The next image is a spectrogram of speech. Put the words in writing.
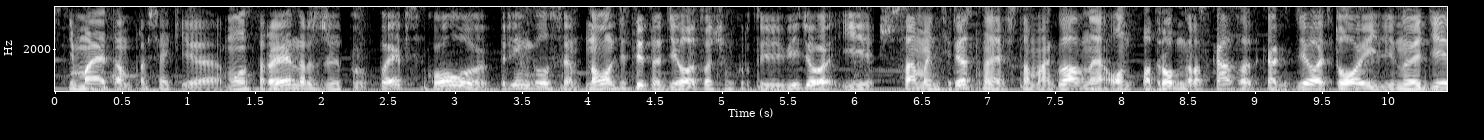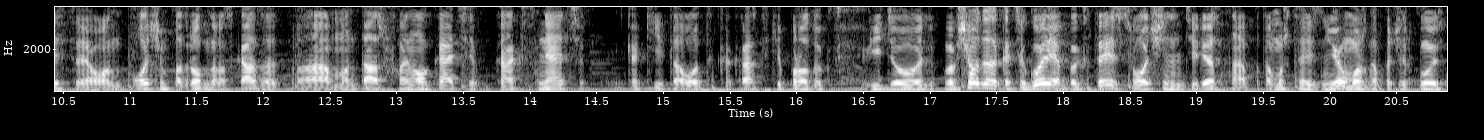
Снимает там про всякие Monster Energy, Pepsi, Колу, Pringles ы. Но он действительно делает очень крутые видео. И что самое интересное, что самое главное, он подробно рассказывает, как сделать то или иное действие. Он очень подробно рассказывает про монтаж в Final Cut, как снять какие-то вот как раз-таки продукт видео. Вообще вот эта категория бэкстейдж очень интересная, потому что из нее можно подчеркнуть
